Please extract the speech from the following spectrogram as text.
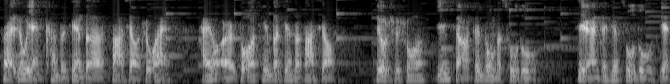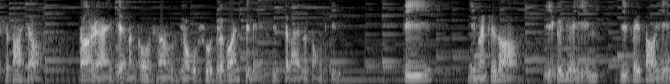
在肉眼看得见的大小之外，还有耳朵听得见的大小，就是说音响振动的速度。既然这些速度也是大小，当然也能构成由数学关系联系起来的总体。第一，你们知道，一个乐音既非噪音，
